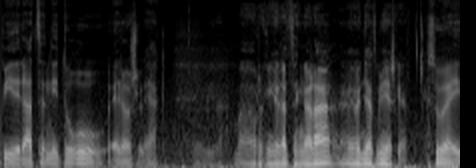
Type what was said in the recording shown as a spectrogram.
bideratzen ditugu erosleak. Ba, horrekin geratzen gara, oinaz mi esker. Zuei.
